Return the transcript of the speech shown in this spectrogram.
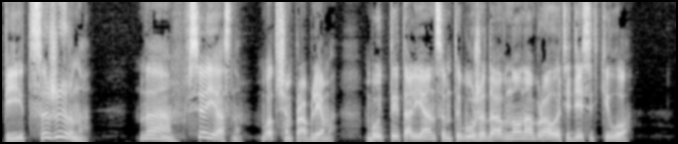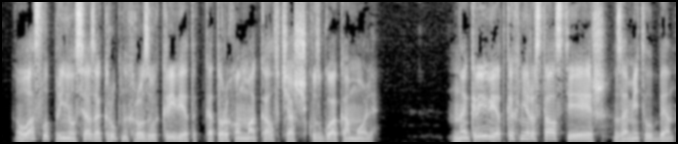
«Пицца жирно?» «Да, все ясно. Вот в чем проблема. Будь ты итальянцем, ты бы уже давно набрал эти десять кило». Ласло принялся за крупных розовых креветок, которых он макал в чашечку с гуакамоле. «На креветках не растолстеешь», — заметил Бен.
